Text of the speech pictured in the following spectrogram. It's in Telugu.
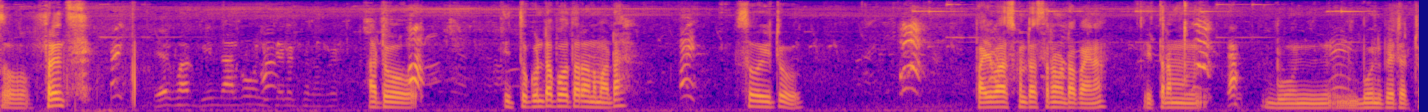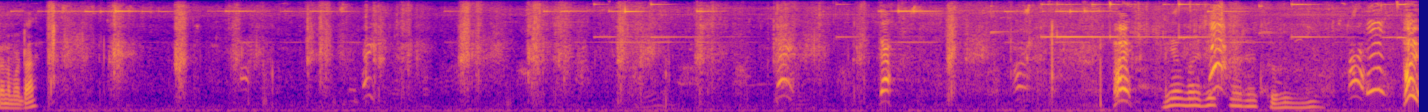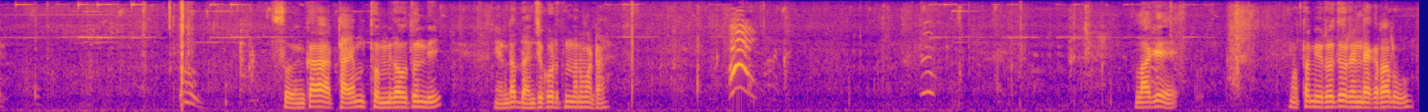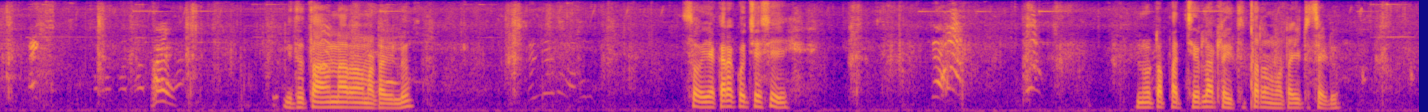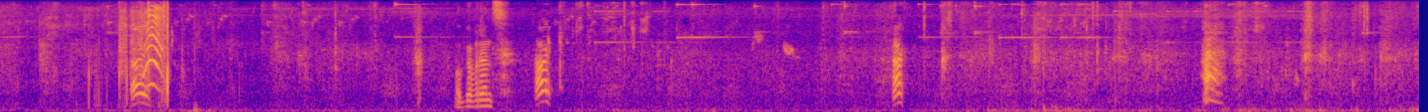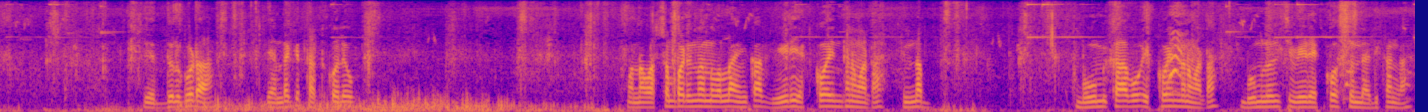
సో ఫ్రెండ్స్ అటు ఎత్తుకుంటా పోతారనమాట సో ఇటు పై వాసుకుంటూ వస్తారనమాట పైన. ఇత్తనం బూని బూని పెట్టట్టు అనమాట ఎవరి కొరకు సో ఇంకా టైం తొమ్మిది అవుతుంది. ఎండ దంచి కొడుతుంది అనమాట అలాగే మొత్తం ఈరోజు రెండు ఎకరాలు విత్తుతా ఉన్నారనమాట వీళ్ళు. సో ఎకరాకు వచ్చేసి నూట పది చీరలు అట్లా ఇతుతారనమాట ఇటు సైడు. Okay friends. ఎద్దులు కూడా ఎండకి తట్టుకోలేవు. మొన్న వర్షం పడినందువల్ల ఇంకా వేడి ఎక్కువైందనమాట. కింద భూమి కాబో ఎక్కువైందనమాట. భూమిలో నుంచి వేడి ఎక్కువ వస్తుంది అధికంగా.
